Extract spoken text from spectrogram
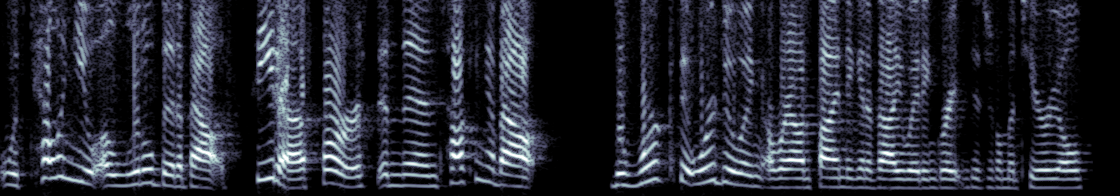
with telling you a little bit about SETDA first, and then talking about the work that we're doing around finding and evaluating great digital materials,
